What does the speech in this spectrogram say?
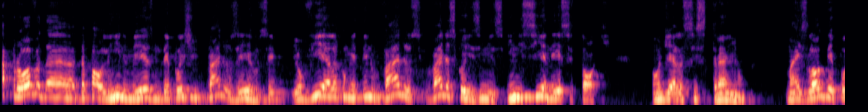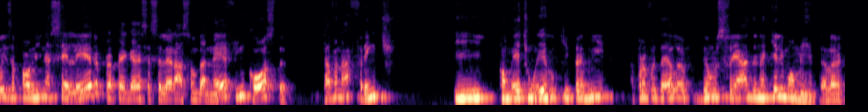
a prova da, da Pauline mesmo, depois de vários erros, eu vi ela cometendo vários, várias coisinhas, inicia nesse toque, onde elas se estranham, mas logo depois a Pauline acelera para pegar essa aceleração da neve, encosta, estava na frente, e comete um erro que, para mim, a prova dela deu uma esfriada naquele momento, ela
